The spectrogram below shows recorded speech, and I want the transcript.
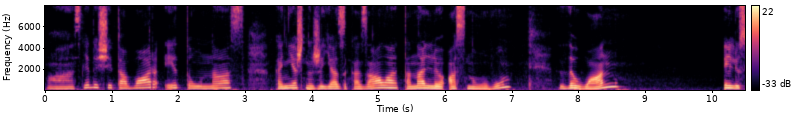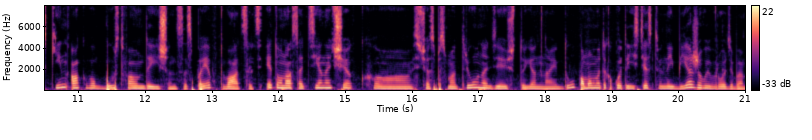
А, следующий товар это у нас, конечно же, я заказала тональную основу The One Eluskin Aqua Boost Foundation с SPF 20. Это у нас оттеночек, э, сейчас посмотрю, надеюсь, что я найду. По-моему, это какой-то естественный бежевый вроде бы.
